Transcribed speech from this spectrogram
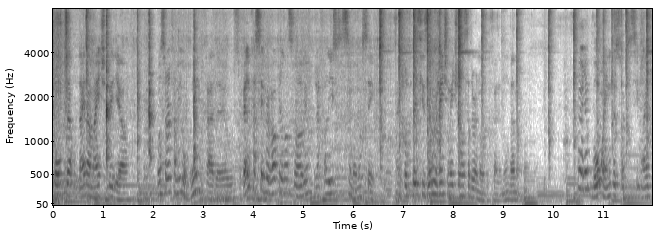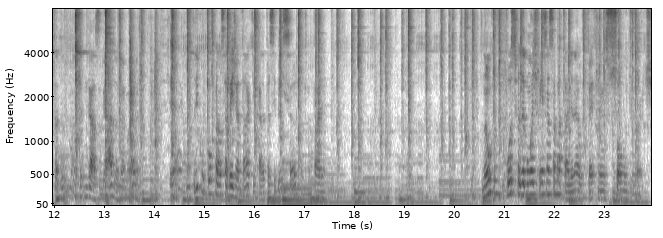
contra o Dynamite Belial. O lançador tá meio ruim, cara. Eu espero que a Saber Valkyrie lance logo? Já falei isso essa semana, não sei. Mas tô precisando urgentemente de um lançador novo, cara. Não dá não. ele é bom ainda, só que lá, ele tá dando umas engasgadas agora. Que é, complica um pouco pra lançar bem de ataque, cara. Pra ser bem sincero, atrapalha. Não que fosse fazer alguma diferença nessa batalha, né? O Fafnir é só muito forte.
